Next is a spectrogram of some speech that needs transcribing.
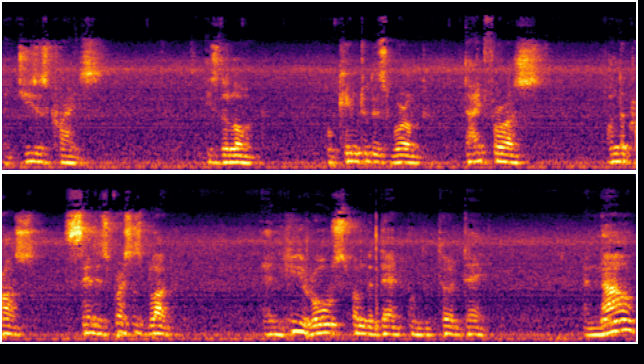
that Jesus Christ is the Lord who came to this world, died for us on the cross, shed his precious blood, and he rose from the dead on the third day. And now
